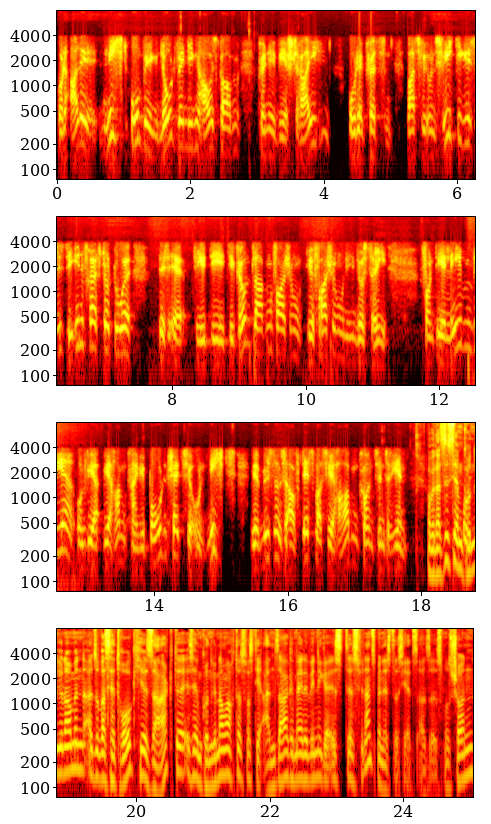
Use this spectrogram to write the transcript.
und alle nicht unbedingt notwendigen Ausgaben können wir streichen oder kürzen. Was für uns wichtig ist, ist die Infrastruktur, das, äh, die, die, die Grundlagenforschung, die Forschung und die Industrie. Von der leben wir und wir, wir haben keine Bodenschätze und nichts. Wir müssen uns auf das, was wir haben, konzentrieren. Aber das ist ja im und, Grunde genommen, also was Herr Trog hier sagte, ist ja im Grunde genommen auch das, was die Ansage mehr oder weniger ist des Finanzministers jetzt. Also es muss schon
